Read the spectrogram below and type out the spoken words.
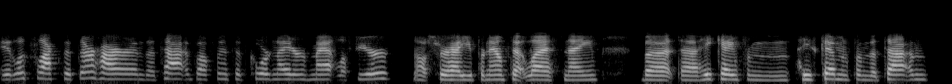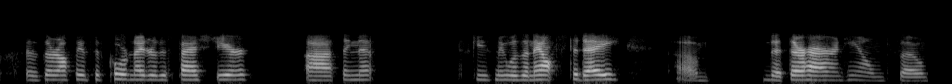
it looks like that they're hiring the Titans offensive coordinator Matt LaFleur. Not sure how you pronounce that last name, but uh, he came from he's coming from the Titans as their offensive coordinator this past year. Uh, I think that excuse me was announced today um, that they're hiring him. So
